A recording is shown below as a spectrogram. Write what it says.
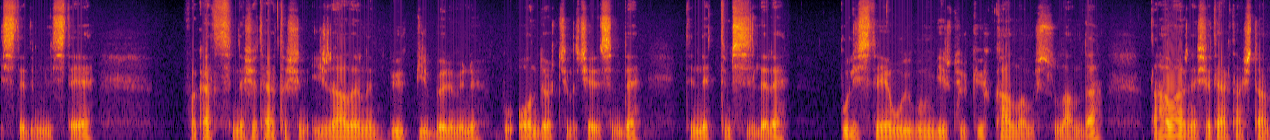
istedim listeye. Fakat Neşet Ertaş'ın icralarının büyük bir bölümünü bu 14 yıl içerisinde dinlettim sizlere. bu listeye uygun bir türkü kalmamış sulamda. Daha var Neşet Ertaş'tan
